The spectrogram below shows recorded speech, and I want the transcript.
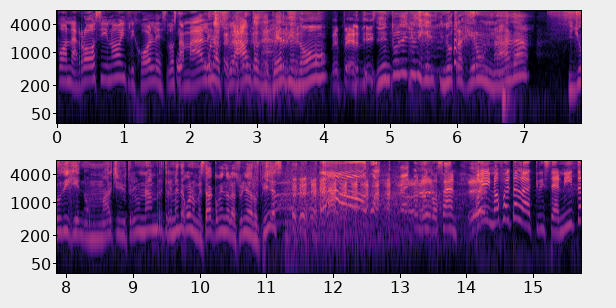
con arroz y no y frijoles, los tamales. Unas flautas de perdis, ¿no? De perdiz. Y entonces yo dije, ¿y no trajeron nada? Y yo dije, no marches, yo traía un hambre tremenda. Bueno, me estaba comiendo las uñas de los pies. Ay, con el gozán. Oye, y no falta la cristianita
